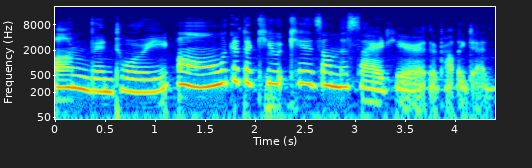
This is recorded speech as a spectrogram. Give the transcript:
Inventory. Oh, look at the cute kids on this side here. They're probably dead.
